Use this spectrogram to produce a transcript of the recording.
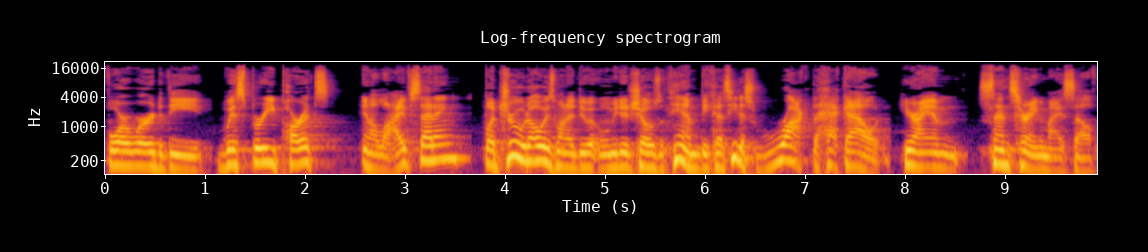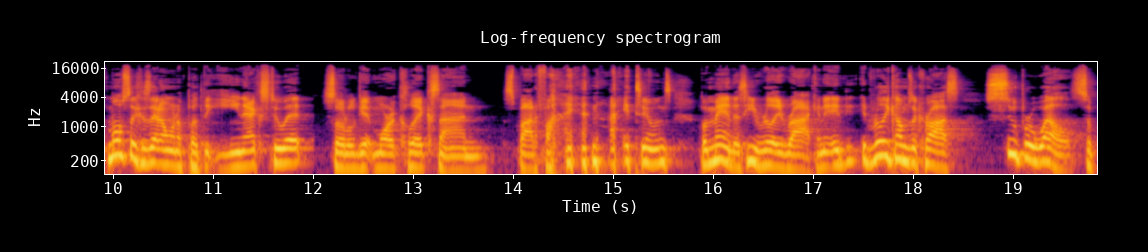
forward the whispery parts in a live setting. But Drew would always want to do it when we did shows with him because he just rocked the heck out. Here I am censoring myself, mostly because I don't want to put the E next to it, so it'll get more clicks on Spotify and iTunes. But man, does he really rock. And it, it really comes across super well, so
